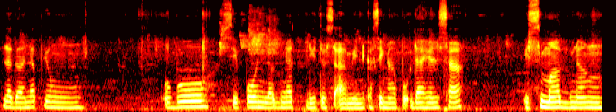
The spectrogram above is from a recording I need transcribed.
laganap yung ubo, sipon, lagnat dito sa amin. Kasi nga po dahil sa smog ng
